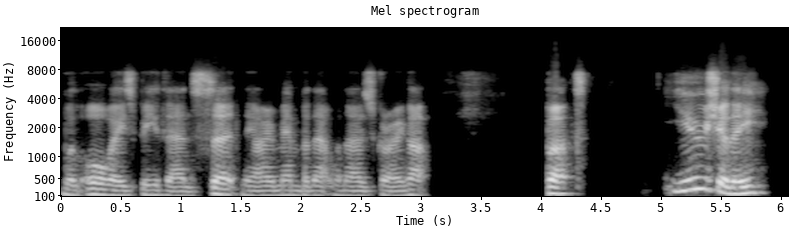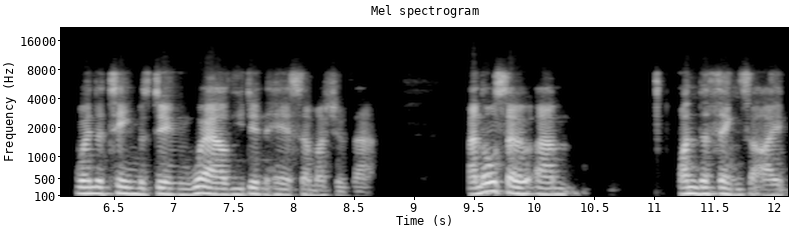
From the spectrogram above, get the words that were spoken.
will always be there. And certainly I remember that when I was growing up. But usually when the team was doing well, you didn't hear so much of that. And also, um, one of the things that I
